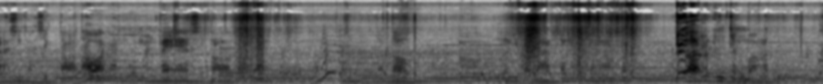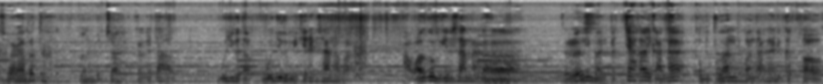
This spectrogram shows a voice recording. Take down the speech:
asik-asik tawa-tawa kan gua main PS tawa-tawa tahu lagi pada anteng anteng anteng dar kenceng banget bro Suara apa tuh? ban pecah kagak tahu gua juga tahu gua juga mikirnya ke sana pak awal gua mikir ke sana Oh. Terus? ini ban pecah kali karena kebetulan kontaknya deket tol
